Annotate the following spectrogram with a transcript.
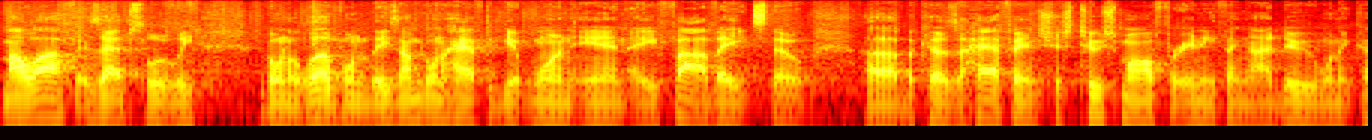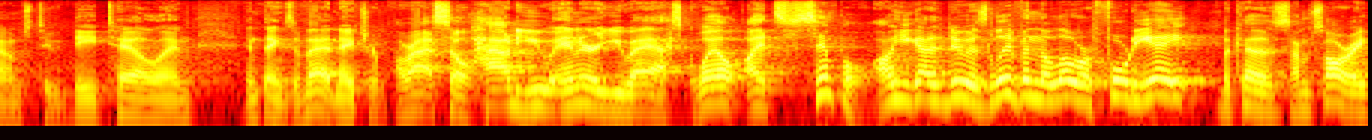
My wife is absolutely going to love one of these. I'm going to have to get one in a 5 8 though, uh, because a half inch is too small for anything I do when it comes to detailing and things of that nature. All right, so how do you enter, you ask? Well, it's simple. All you got to do is live in the lower 48 because I'm sorry,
